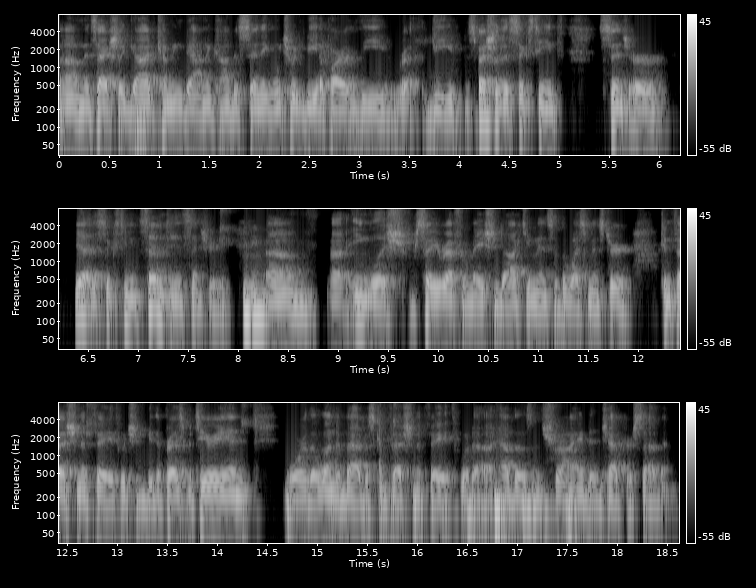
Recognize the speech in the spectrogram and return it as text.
Um, it's actually God coming down and condescending, which would be a part of the the especially the 16th century or yeah, the 16th, 17th century mm-hmm. um, uh, English, say, Reformation documents of the Westminster Confession of Faith, which would be the Presbyterian or the London Baptist Confession of Faith, would uh, have those enshrined in chapter seven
